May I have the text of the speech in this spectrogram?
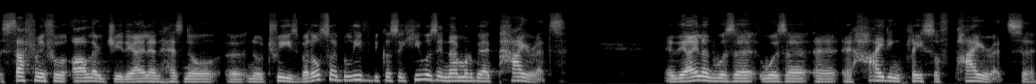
suffering from allergy. The island has no, uh, no trees, but also I believe because he was enamored by pirates and the island was a was a, a hiding place of pirates. Uh,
